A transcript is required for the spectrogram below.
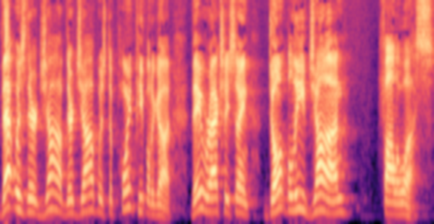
That was their job. Their job was to point people to God. They were actually saying, Don't believe John, follow us.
